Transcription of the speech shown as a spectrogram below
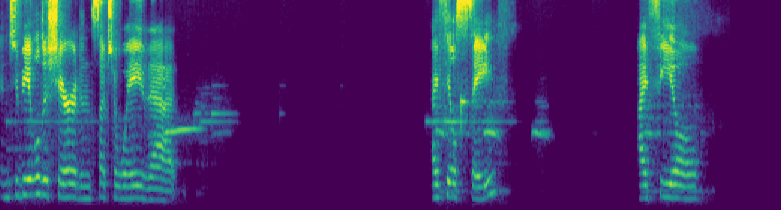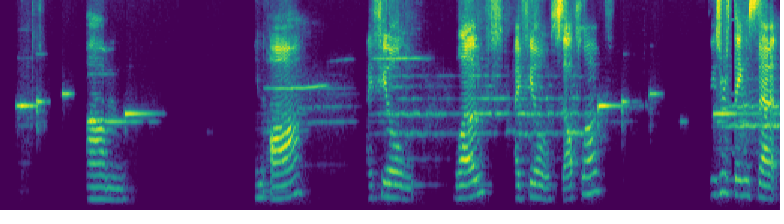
and to be able to share it in such a way that I feel safe. I feel um, in awe. I feel love. I feel self love. These are things that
